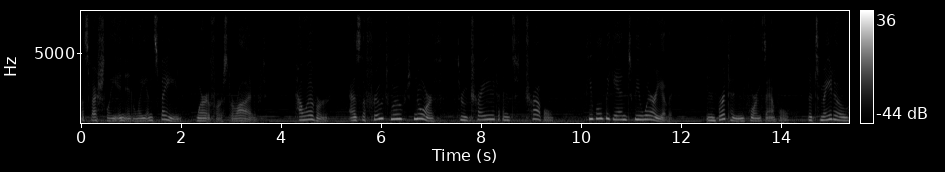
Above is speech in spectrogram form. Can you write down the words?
especially in Italy and Spain, where it first arrived. However, as the fruit moved north through trade and travel, people began to be wary of it. In Britain, for example, the tomato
